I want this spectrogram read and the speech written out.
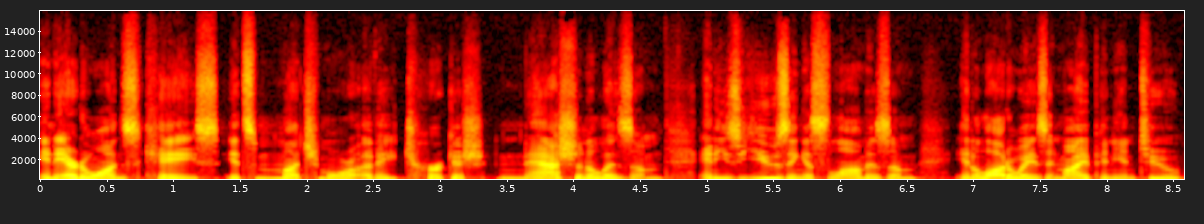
In Erdogan's case, it's much more of a Turkish nationalism, and he's using Islamism in a lot of ways, in my opinion, to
